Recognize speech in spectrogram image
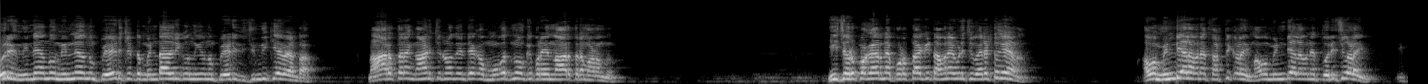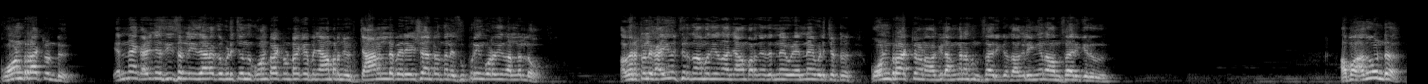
ഒരു നിന്നെ ഒന്നും നിന്നെ ഒന്നും പേടിച്ചിട്ട് മിണ്ടാതിരിക്കും നീ ഒന്നും പേടി ചിന്തിക്കുക വേണ്ട. നാരത്തരം കാണിച്ചിട്ടുണ്ടോ നിന്റെയൊക്കെ മുഖത്ത് നോക്കി പറയും നാരത്തരമാണെന്ന് ഈ ചെറുപ്പക്കാരനെ പുറത്താക്കിയിട്ട് അവനെ വിളിച്ച് വരട്ടുകയാണ്. അവൻ മിണ്ടിയാൽ അവനെ തട്ടിക്കളയും. അവൻ മിണ്ടിയാൽ അവനെ തൊലിച്ചു കളയും. ഈ കോൺട്രാക്ട് ഉണ്ട്. എന്നെ കഴിഞ്ഞ സീസണിൽ ഇതാണൊക്കെ വിളിച്ചൊന്ന് കോൺട്രാക്ട് ഉണ്ടാക്കിയപ്പോൾ ഞാൻ പറഞ്ഞു ചാനലിന്റെ പേര് ഏഷ്യാനെറ്റ് എന്നല്ലേ? സുപ്രീം കോടതി നല്ലല്ലോ അവരുടെ കൈ വെച്ചിരുന്നാൽ മതി എന്നാ ഞാൻ പറഞ്ഞത്. എന്നെ എന്നെ വിളിച്ചിട്ട് കോൺട്രാക്ട് ആണ്. അതിൽ അങ്ങനെ സംസാരിക്കരുത്. അതിൽ ഇങ്ങനെ സംസാരിക്കരുത്. അപ്പൊ അതുകൊണ്ട്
